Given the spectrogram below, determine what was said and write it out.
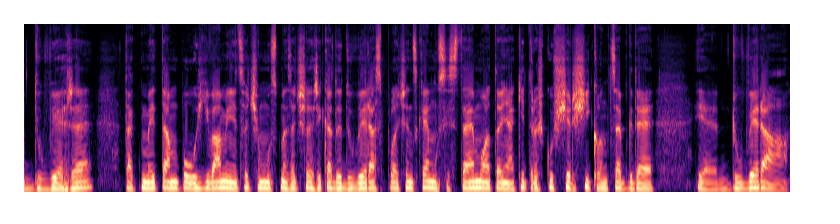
důvěře, tak my tam používáme něco, čemu jsme začali říkat důvěra společenskému systému a to je nějaký trošku širší koncept, kde je důvěra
